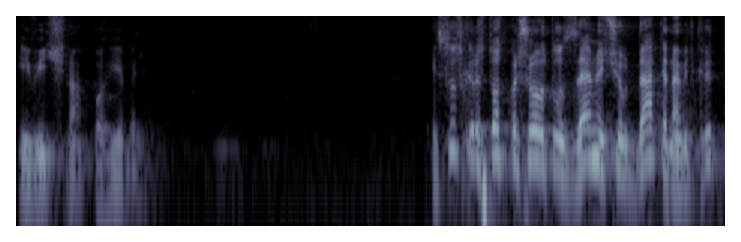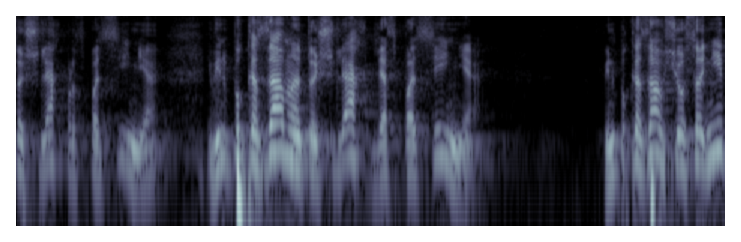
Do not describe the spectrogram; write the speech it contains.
і вічна погибель. Ісус Христос прийшов у ту землю, щоб дати нам відкрити той шлях про спасіння. І Він показав нам той шлях для спасіння. Він показав, що останні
